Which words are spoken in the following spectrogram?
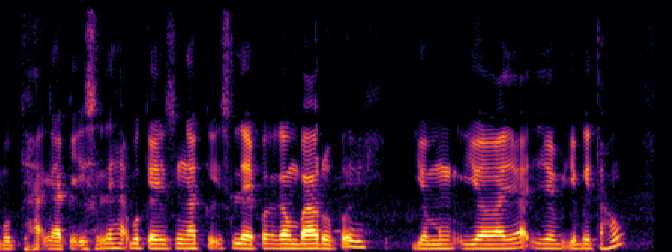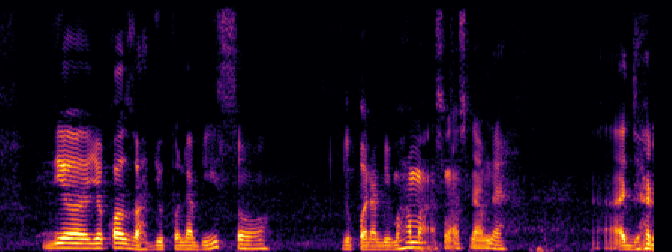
bukan hak ngaku Islam bukan ngaku Islam pun agama baru pun dia dia ayat dia, dia beritahu dia ya qazah jumpa Nabi Isa jumpa Nabi Muhammad SAW dah. Ajar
